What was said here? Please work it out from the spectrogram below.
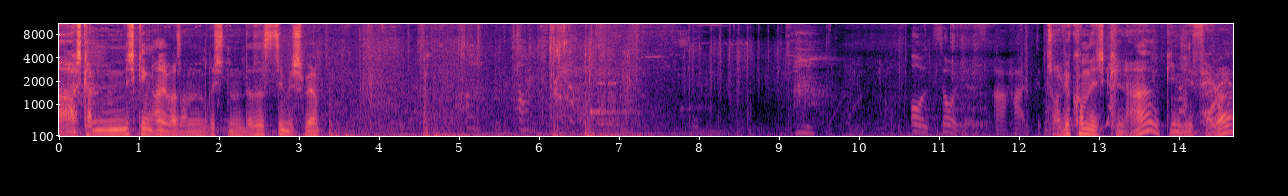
Ah, ich kann nicht gegen alle was anrichten. Das ist ziemlich schwer. So, wir kommen nicht klar gegen die Farah.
